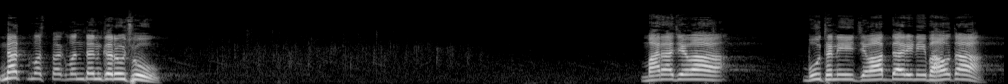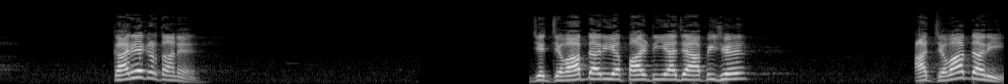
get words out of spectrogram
નતમસ્તક વંદન કરું છું. મારા જેવા બૂથની જવાબદારી નિભાવતા કાર્યકર્તાને જે જવાબદારી આ પાર્ટી આજે આપી છે આ જવાબદારી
